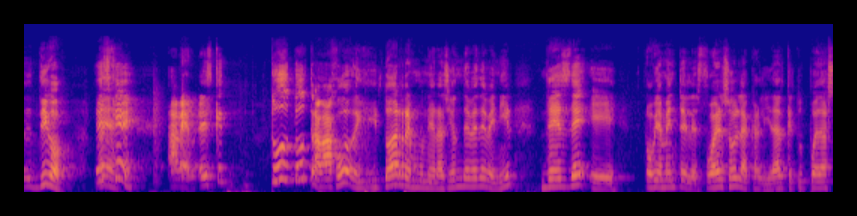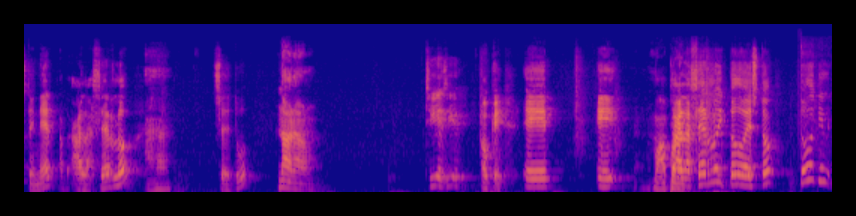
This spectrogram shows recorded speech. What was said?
pues, digo, es Eh. que, a ver, es que todo, todo trabajo y toda remuneración debe de venir desde, eh, obviamente, el esfuerzo, la calidad que tú puedas tener al hacerlo. Ajá. ¿Se detuvo? No, no. Sigue, sigue. Ok. eh, eh, Vamos a parar. al hacerlo y todo esto, todo tiene,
